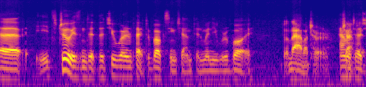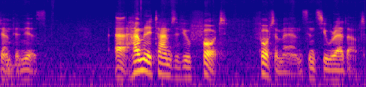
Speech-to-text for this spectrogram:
Uh, it's true, isn't it, that you were in fact a boxing champion when you were a boy? An amateur. Amateur champion, yes. Uh, how many times have you fought, fought a man since you were adult?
